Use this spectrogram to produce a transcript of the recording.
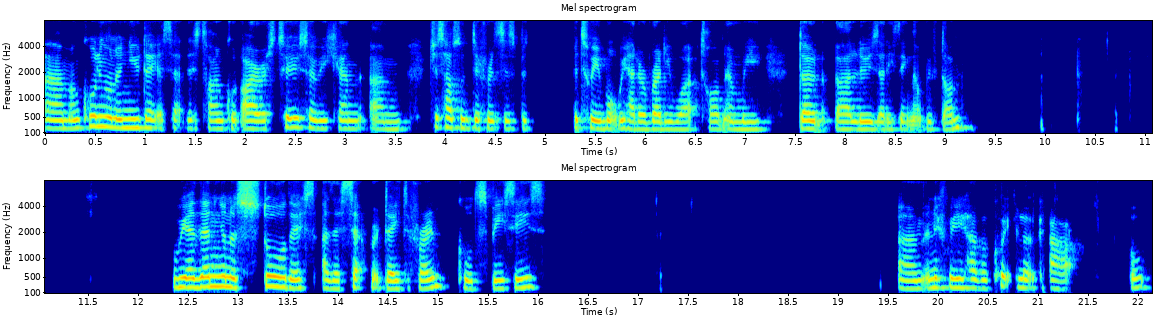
Um, I'm calling on a new data set this time called IRIS2, so we can um, just have some differences be between what we had already worked on and we don't uh, lose anything that we've done. We are then going to store this as a separate data frame called species. Um, and if we have a quick look at, oh,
